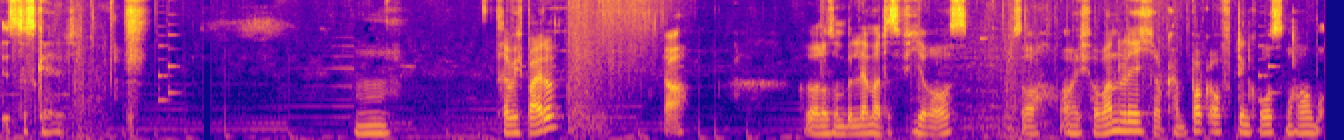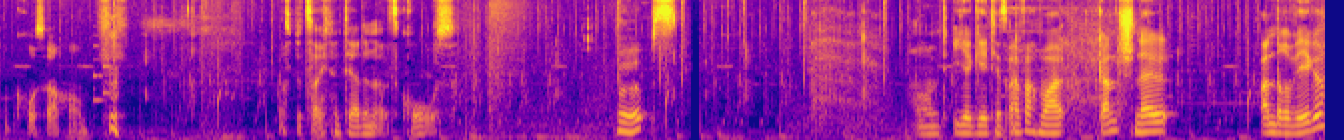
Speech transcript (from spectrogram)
Ist es Geld? Hm. Treffe ich beide? Ja. Aber nur so ein belämmertes Vieh raus. So, ich verwandle ich. Ich habe keinen Bock auf den großen Raum. Großer Raum. Was bezeichnet der denn als groß? Ups. Und ihr geht jetzt einfach mal ganz schnell andere Wege.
